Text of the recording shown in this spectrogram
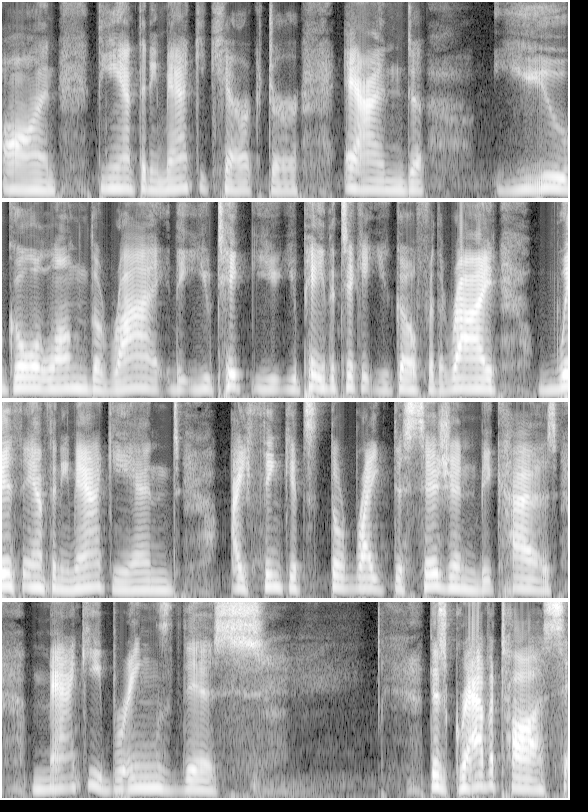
on the Anthony Mackie character. And you go along the ride that you take you, you pay the ticket you go for the ride with anthony mackie. And i think it's the right decision because mackie brings this this gravitas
